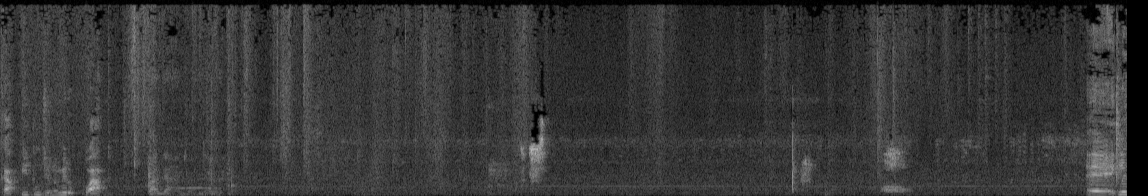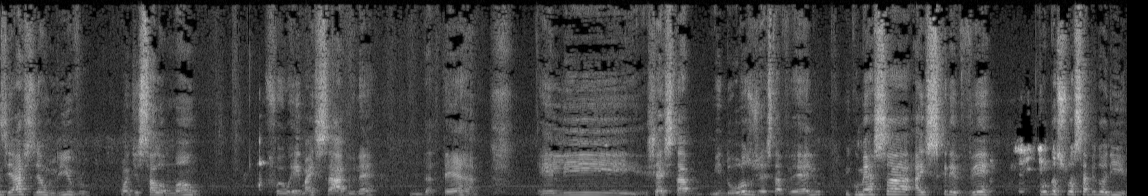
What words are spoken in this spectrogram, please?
capítulo de número 4. Devagar, devagar. É, Eclesiastes é um livro onde Salomão foi o rei mais sábio né, da terra, ele já está idoso, já está velho, e começa a escrever toda a sua sabedoria.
